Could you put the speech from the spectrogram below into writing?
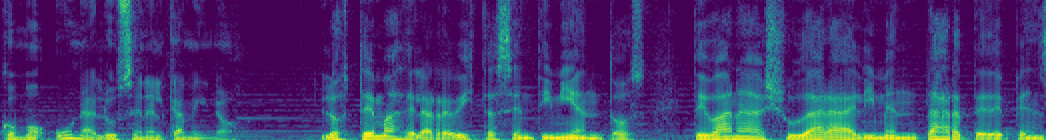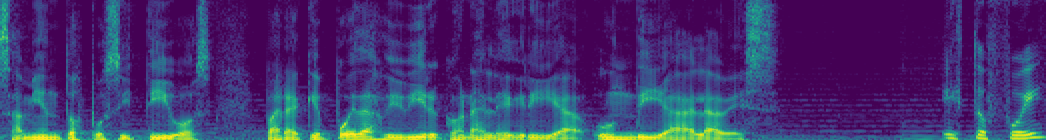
como Una Luz en el Camino. Los temas de la revista Sentimientos te van a ayudar a alimentarte de pensamientos positivos para que puedas vivir con alegría un día a la vez. Esto fue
